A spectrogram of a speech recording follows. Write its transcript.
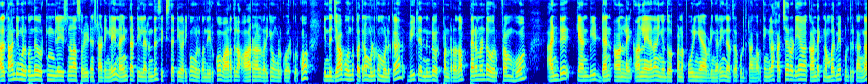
அதை தாண்டி உங்களுக்கு வந்து ஒர்க்கிங் டேஸ்லாம் நான் சொல்லிட்டேன் ஸ்டார்டிங்லேயே நைன் தேர்ட்டிலேருந்து சிக்ஸ் தேர்ட்டி வரைக்கும் உங்களுக்கு வந்து இருக்கும். வாரத்தில் ஆறு நாள் வரைக்கும் உங்களுக்கு ஒர்க் இருக்கும். இந்த ஜாப் வந்து பார்த்தீங்கன்னா முழுக்க முழுக்க வீட்டில் இருந்துக்கிட்டே ஒர்க் பண்ணுறது தான் பெர்மனெண்ட்டாக work from home and can be done online ஆன்லைனில் தான் நீங்கள் வந்து ஒர்க் பண்ண போகிறீங்க அப்படிங்கிற இந்த இடத்துல கொடுத்துட்டாங்க. ஓகேங்களா ஹச்ஆரோடைய காண்டாக்ட் நம்பருமே கொடுத்துருக்காங்க.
